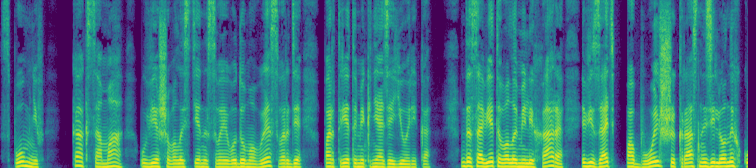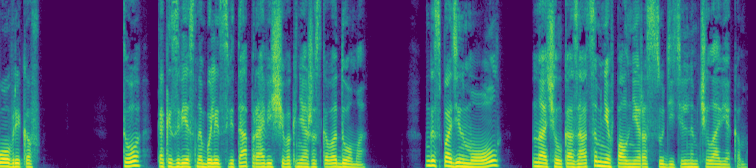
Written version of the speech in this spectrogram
вспомнив, как сама увешивала стены своего дома в Эсварде портретами князя Йорика, досоветовала Мелихара вязать побольше красно-зеленых ковриков. То, как известно, были цвета правящего княжеского дома. Господин Моул начал казаться мне вполне рассудительным человеком.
